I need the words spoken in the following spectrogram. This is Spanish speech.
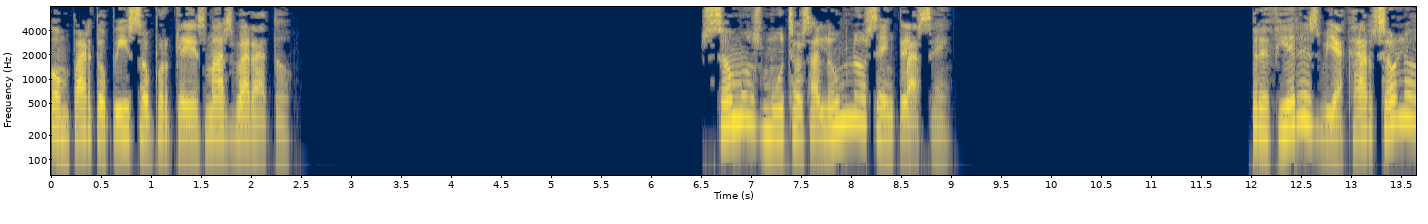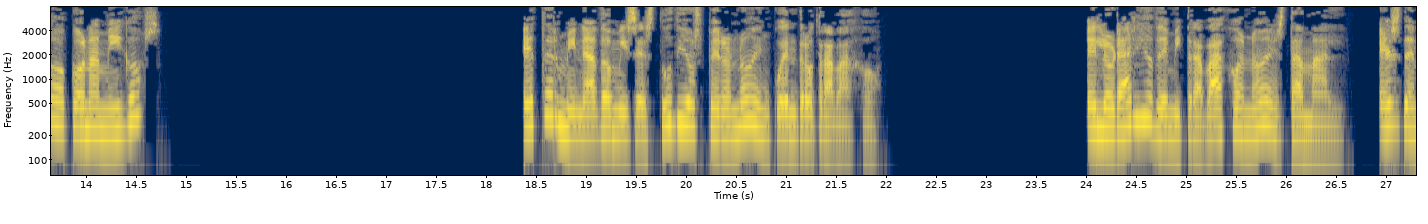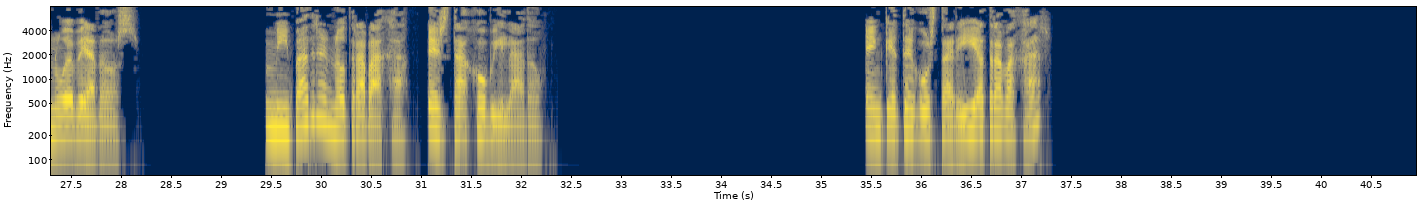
Comparto piso porque es más barato. Somos muchos alumnos en clase. ¿Prefieres viajar solo o con amigos? He terminado mis estudios pero no encuentro trabajo. El horario de mi trabajo no está mal. Es de 9 a 2. Mi padre no trabaja, está jubilado. ¿En qué te gustaría trabajar?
